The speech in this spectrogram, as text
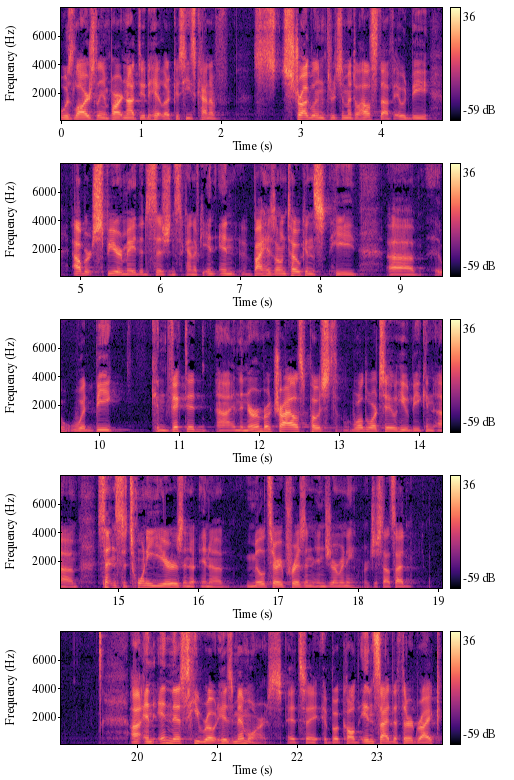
was largely in part not due to Hitler because he's kind of struggling through some mental health stuff. It would be Albert Speer made the decisions to kind of, and, and by his own tokens, he uh, would be convicted uh, in the Nuremberg trials post World War II. He would be con- uh, sentenced to 20 years in a, in a, military prison in Germany or just outside. Uh, and in this, he wrote his memoirs. It's a, a book called Inside the Third Reich,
